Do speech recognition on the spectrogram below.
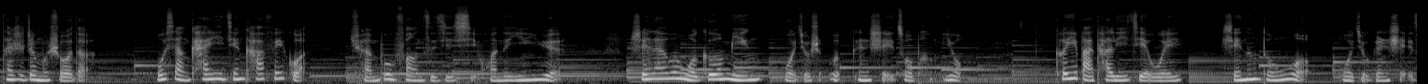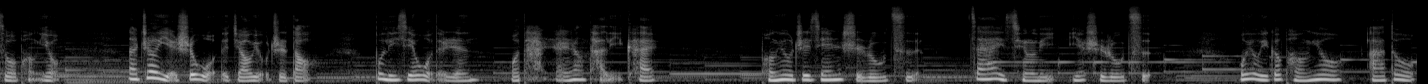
他是这么说的：“我想开一间咖啡馆，全部放自己喜欢的音乐，谁来问我歌名，我就是问跟谁做朋友。可以把它理解为，谁能懂我。”我就跟谁做朋友，那这也是我的交友之道。不理解我的人，我坦然让他离开。朋友之间是如此，在爱情里也是如此。我有一个朋友阿豆，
